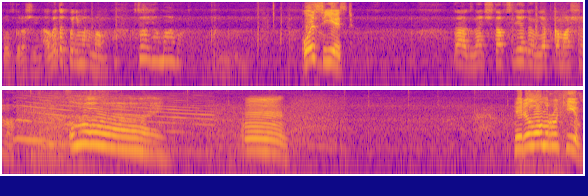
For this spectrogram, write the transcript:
полз гаражи. А вы так понимаю, мама? Да, я мама. Пульс есть. Так, значит, обследуем, я пока машину. Ой. М. Перелом руки.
